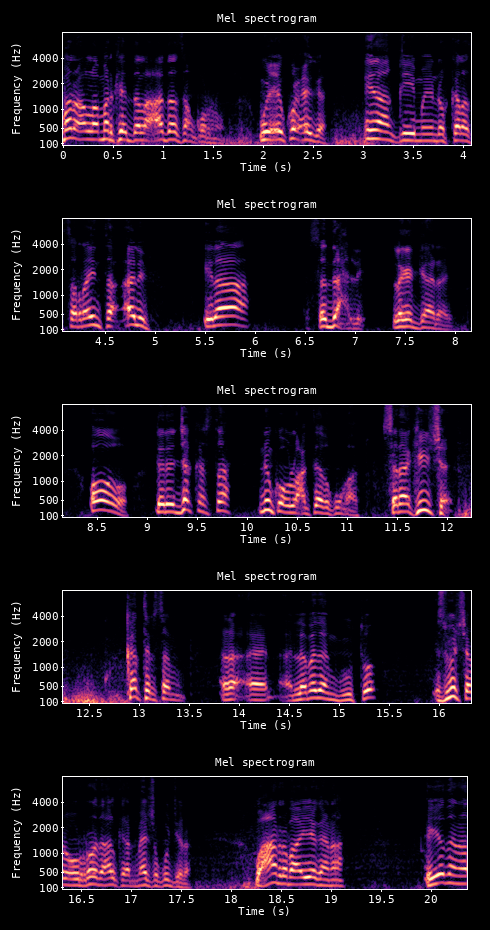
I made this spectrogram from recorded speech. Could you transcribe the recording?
mar alla markay dallacaaddaasaan qorno wixii ku xiga inaan qiimayno kala sarraynta alif ilaa saddexli laga gaarayo. Oo derajo kasta ninku uu lacagteeda ku qaato. Saraakiisha ka tirsan labadan guuto sbeshal ururada halkan meesha ku jira. Waxaan rabaa iyagana iyadana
